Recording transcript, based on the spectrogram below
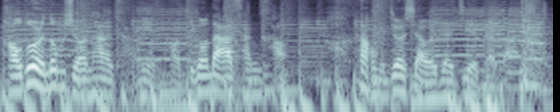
好多人都不喜欢它的卡面，好，提供大家参考。好，那我们就下回再见，拜拜。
